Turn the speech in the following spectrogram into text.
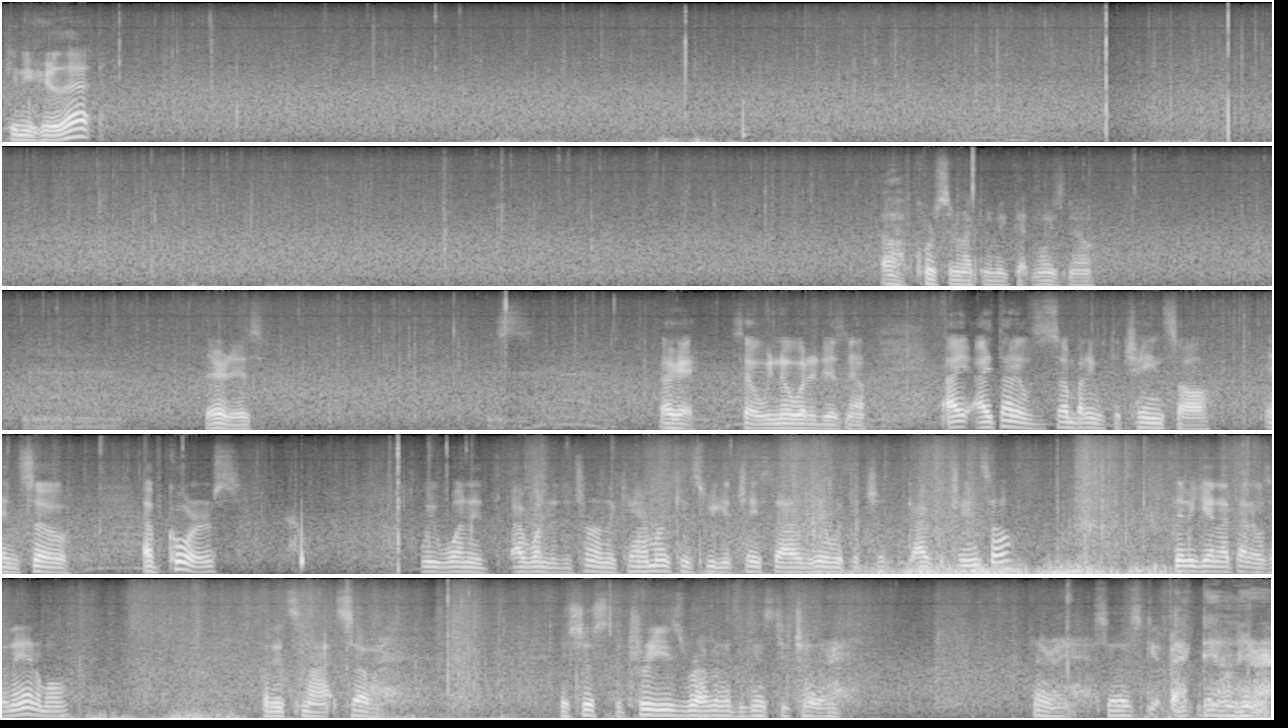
Can you hear that? Course they're not going to make that noise now. There it is. Okay, so we know what it is now. I, I thought it was somebody with a chainsaw, and so, of course, we wanted I wanted to turn on the camera in case we get chased out of here with the guy with the chainsaw. Then again, I thought it was an animal, but it's not. So it's just the trees rubbing up against each other. All right, so let's get back down here.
